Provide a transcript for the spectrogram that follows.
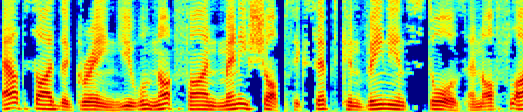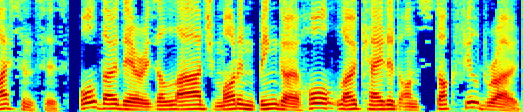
Outside the green you will not find many shops except convenience stores and off-licenses, although there is a large modern bingo hall located on Stockfield Road.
